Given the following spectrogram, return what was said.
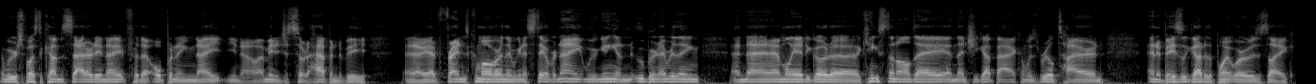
and we were supposed to come Saturday night for the opening night. You know, I mean, it just sort of happened to be. And I had friends come over, and they were going to stay overnight. We were getting an Uber and everything. And then Emily had to go to Kingston all day, and then she got back and was real tired. And it basically got to the point where it was like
